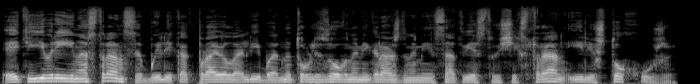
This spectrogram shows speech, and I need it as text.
Эти евреи-иностранцы были, как правило, либо натурализованными гражданами соответствующих стран или, что хуже,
